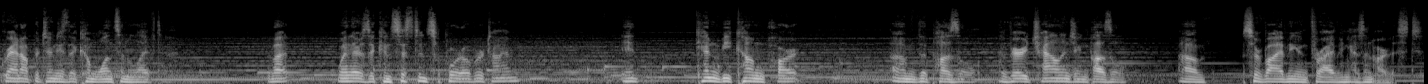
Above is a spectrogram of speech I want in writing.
grant opportunities that come once in a lifetime. But when there's a consistent support over time, it can become part of the puzzle, a very challenging puzzle of surviving and thriving as an artist.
